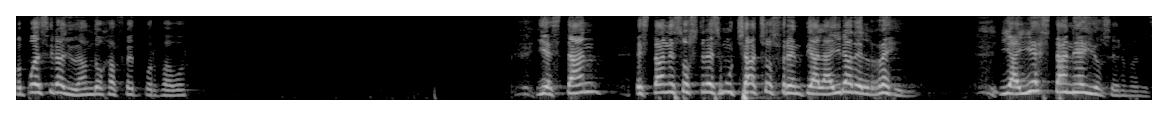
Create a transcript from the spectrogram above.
¿Me puedes ir ayudando, Jafet, por favor? Y están, están esos tres muchachos frente a la ira del rey. Y ahí están ellos, hermanos.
